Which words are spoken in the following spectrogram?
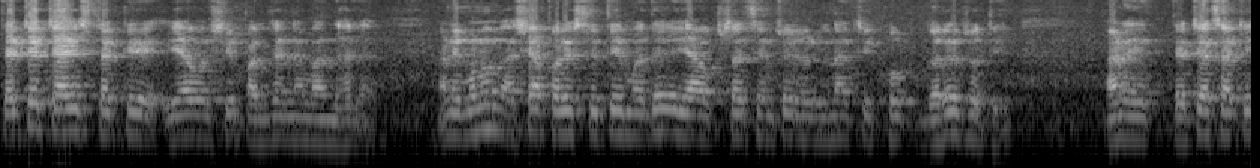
त्याच्या चाळीस टक्के यावर्षी पर्जन्यमान झालं. आणि म्हणून अशा परिस्थितीमध्ये या उपसा सिंचन योजनाची खूप गरज होती. आणि त्याच्यासाठी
